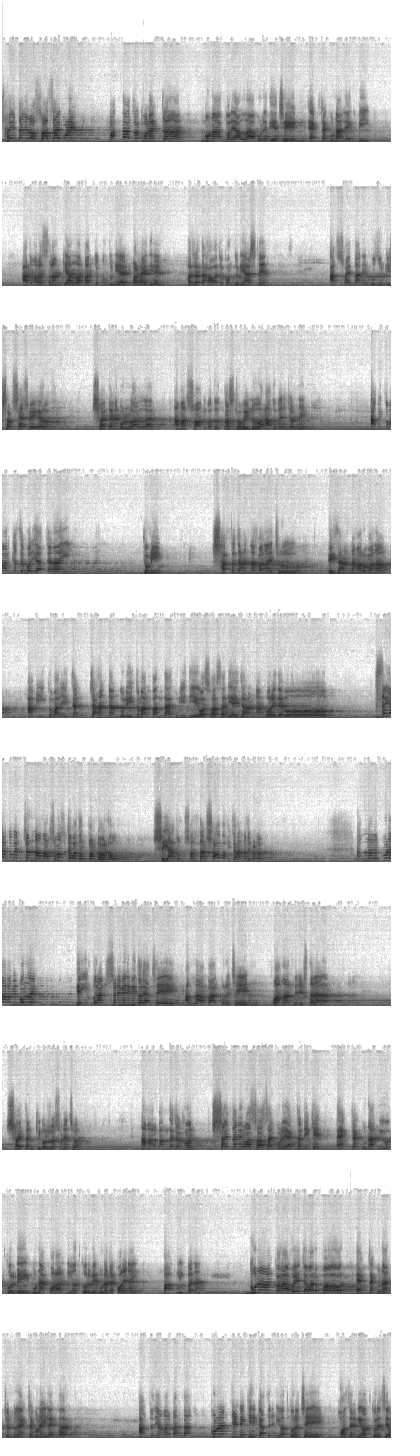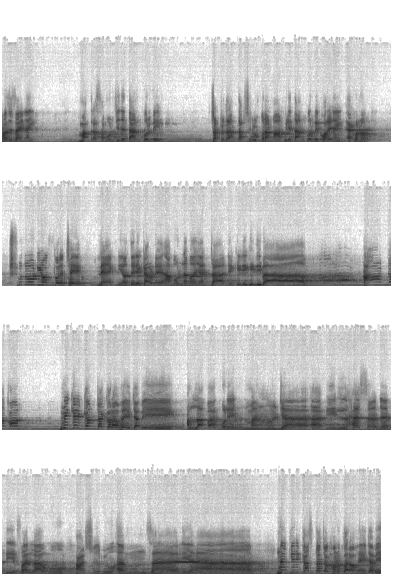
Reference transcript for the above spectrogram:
শয়তানের অশ্বাসায় পড়ে বান্দা যখন একটা গুনাহ করে আল্লাহ বলে দিয়েছেন, একটা গুনাহ লিখবি। আদম আলাইহিস সালামকে আল্লাহ পাক যখন দুনিয়ায় পাঠিয়ে দিলেন, হযরত হাওয়া যখন দুনিয়া আসলেন, আর শয়তানের বুজুর্গি সব শেষ হয়ে গেল। শয়তানে বলল, আল্লাহ, আমার সব ইবাদত নষ্ট হইল আদমের জন্য। আমি তোমার কাছে ফরিয়াদ জানাই, তুমি সাতটা জাহান্নাম বানাইছো এই জাহান্নাম আরও বানাও। আমি তোমার এই জাহান্নাম গুলি তোমার বান্দা গুলি দিয়ে ওয়াসওয়াসা দিয়ে এই জাহান্নাম ভরে দেব। যে আদমের জন্য আমার সমস্ত ইবাদত পণ্ড হলো, সেই আদম সন্তান সব আমি জাহান্নামে পাঠাবো। আল্লাহ রাব্বুল আলামিন বললেন, এই কোরআন শরীফের ভিতরে আছে, আল্লাহ পাক বলেছেন, ও আমার ফেরেশতারা, শয়তান কি বলল শুনেছো? আমার বান্দা যখন শয়তানের ওয়াসওয়াসায় পড়ে একটা নেকের একটা গুনার নিয়ত করবে গুনাহ করার নিয়ত করবে গুনাহটা করে নাই। পাপ লিখবা না। গুনাহ করা হয়ে যাওয়ার পর একটা গুনার জন্য একটা গুনাই লিখবা। আর যদি আমার বান্দা কোন একটি নেকির কাজের নিয়ত করেছে, হজের নিয়ত করেছে, হজে যায় নাই, মাদ্রাসা মসজিদে দান করবে, চট্টগ্রাম তাফসিরুল কোরআন মাহফিলে দান করবে, করে নাই, এখনও শুধু নিয়ত করেছে নেক নিয়তের কারণে আমল নামায় একটা নেকি লিখে দিবা। আর যখন নেকের কামটা করা হয়ে যাবে, আল্লাহ পাক বলেন নেকের কাজটা যখন করা হয়ে যাবে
